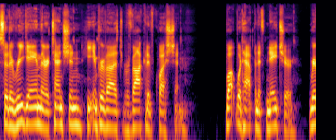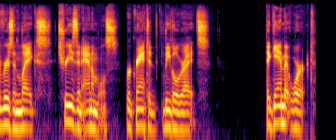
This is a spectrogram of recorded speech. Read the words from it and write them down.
So, to regain their attention, he improvised a provocative question What would happen if nature, rivers and lakes, trees and animals, were granted legal rights? The gambit worked.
